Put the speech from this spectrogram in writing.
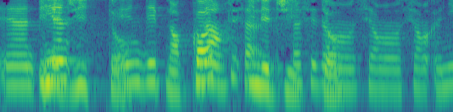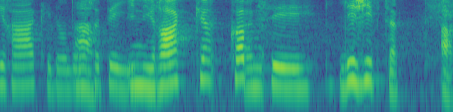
Euh, in il y a- Egitto. une des- No, copte ça, in ça, Egitto. c'est en, en- en Irak et dans d'autres Ah, pays. in Iraq. Copte, eh, c'est l'Égypte. ah,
